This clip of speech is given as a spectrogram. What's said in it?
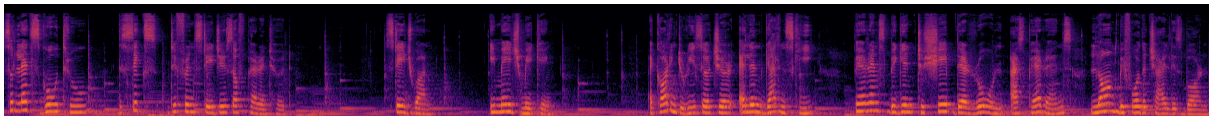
So let's go through the six different stages of parenthood. Stage 1 Image Making. According to researcher Ellen Galinsky, parents begin to shape their role as parents long before the child is born.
